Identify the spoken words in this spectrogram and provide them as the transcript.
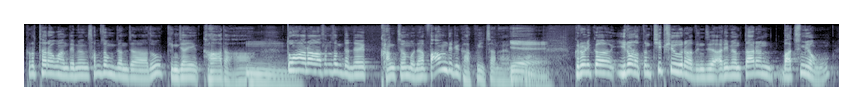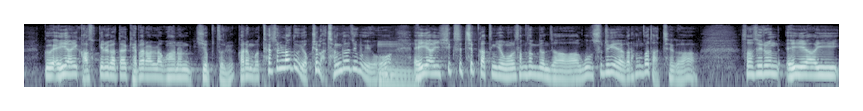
그렇다라고 한다면 삼성전자도 굉장히 강하다. 음. 또 하나 삼성전자의 강점 뭐냐면 파운드리를 갖고 있잖아요. 예. 그러니까 이런 어떤 TPU라든지 아니면 다른 맞춤형 그 AI 가속기를 갖다가 개발하려고 하는 기업들, 가령 뭐 테슬라도 역시 마찬가지고요. AI 6칩 같은 경우는 삼성전자하고 수주 계약을 한 것 자체가 사실은 AI 이,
